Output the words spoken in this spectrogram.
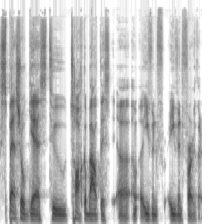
special guests to talk about this uh, uh, even even further.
